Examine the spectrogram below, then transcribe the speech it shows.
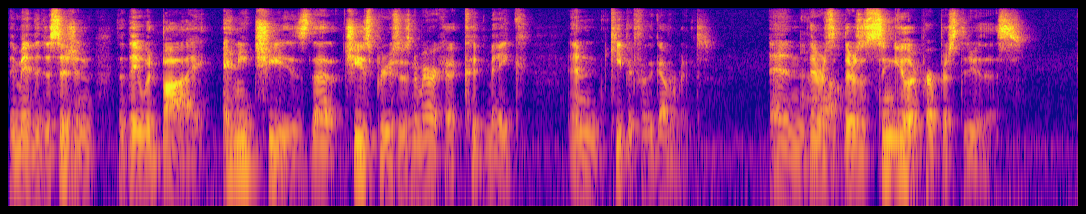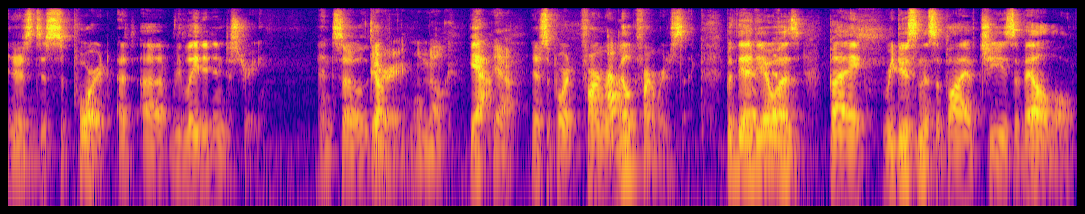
They made the decision that they would buy any cheese that cheese producers in America could make and keep it for the government. And there's Oh. there's a singular purpose to do this. And it was to support a, a related industry. And so the gov- Dairy. Well, milk. yeah. Yeah. And support farmer Oh. milk farmers. But the idea was by reducing the supply of cheese available,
